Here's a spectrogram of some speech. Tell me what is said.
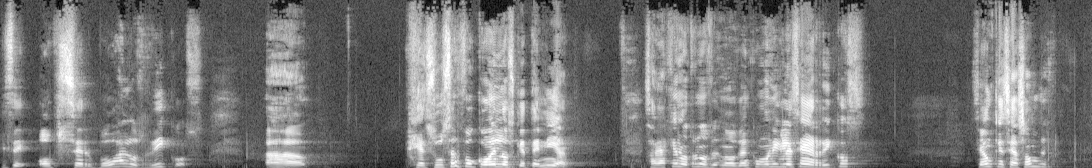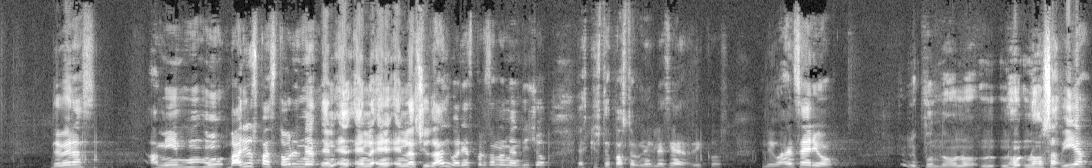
dice, observó a los ricos. Ah, Jesús se enfocó en los que tenían. ¿Sabía que nosotros nos, ven como una iglesia de ricos? Sí, aunque se asombre. De veras. A mí varios pastores en, la ciudad y varias personas me han dicho, es que usted pastor una iglesia de ricos. Le digo, ah, ¿en serio? pues no, no, no, no sabía.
